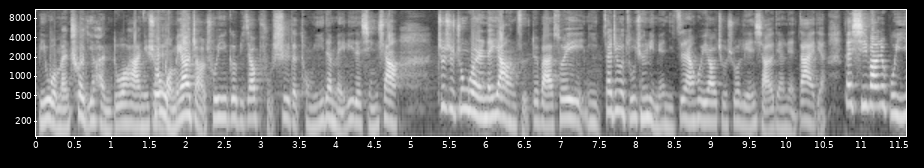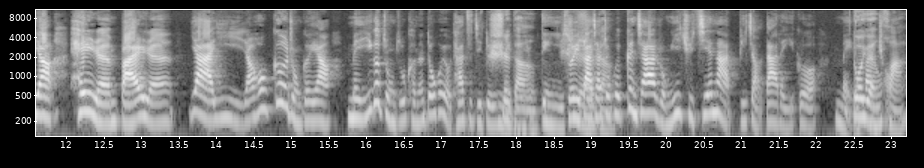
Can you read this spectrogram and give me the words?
比我们彻底很多哈。你说我们要找出一个比较普世的、统一的、美丽的形象，就是中国人的样子，对吧？所以你在这个族群里面，你自然会要求说脸小一点、脸大一点。但西方就不一样，黑人、白人。亚裔，然后各种各样，每一个种族可能都会有他自己对于美的定义，所以大家就会更加容易去接纳比较大的一个美多元化。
